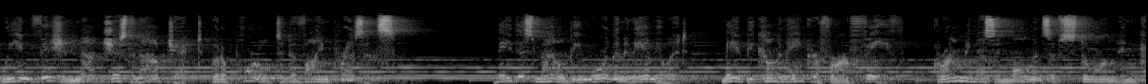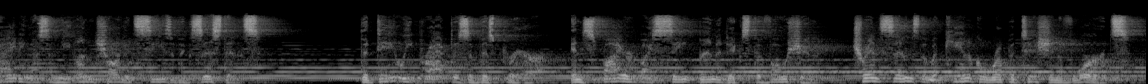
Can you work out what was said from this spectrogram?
we envision not just an object, but a portal to divine presence. May this medal be more than an amulet. May it become an anchor for our faith, grounding us in moments of storm and guiding us in the uncharted seas of existence. The daily practice of this prayer, inspired by St. Benedict's devotion, transcends the mechanical repetition of words.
